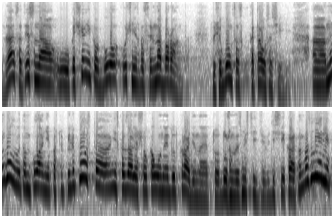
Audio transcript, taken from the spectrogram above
Да? Соответственно, у кочевников была очень распространена баранта то есть угон скота у соседей. А монголы в этом плане поступили просто, они сказали, что у кого найдут краденое, то должен возместить в десятикратном размере,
